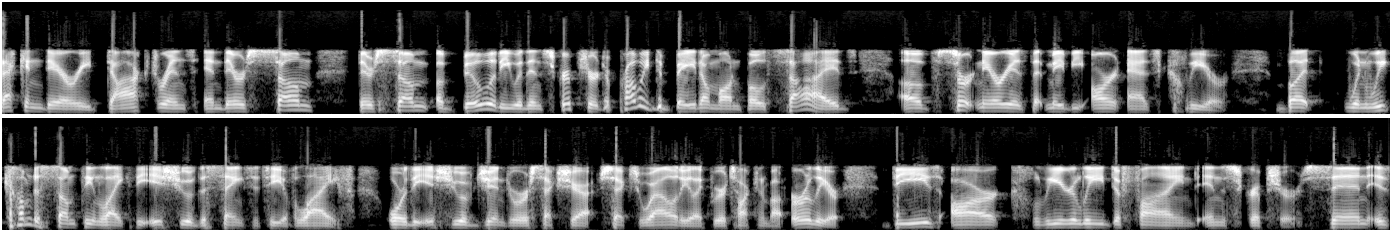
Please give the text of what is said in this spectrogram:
secondary doctrines, and there's some there's some ability within Scripture to probably debate them on both sides of certain areas that maybe aren't as clear. But when we come to something like the issue of the sanctity of life or the issue of gender or sexu- sexuality, like we were talking about earlier, these are clearly defined in Scripture. Sin is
